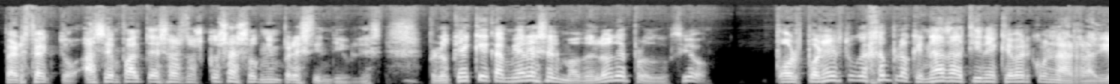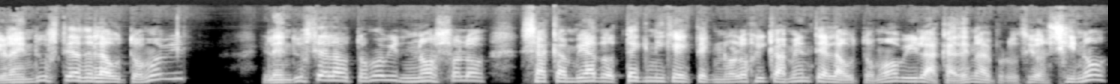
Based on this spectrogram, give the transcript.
Perfecto, hacen falta esas dos cosas, son imprescindibles. Pero lo que hay que cambiar es el modelo de producción. Por ponerte un ejemplo que nada tiene que ver con la radio, la industria del automóvil la industria del automóvil no solo se ha cambiado técnica y tecnológicamente el automóvil, la cadena de producción, sino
